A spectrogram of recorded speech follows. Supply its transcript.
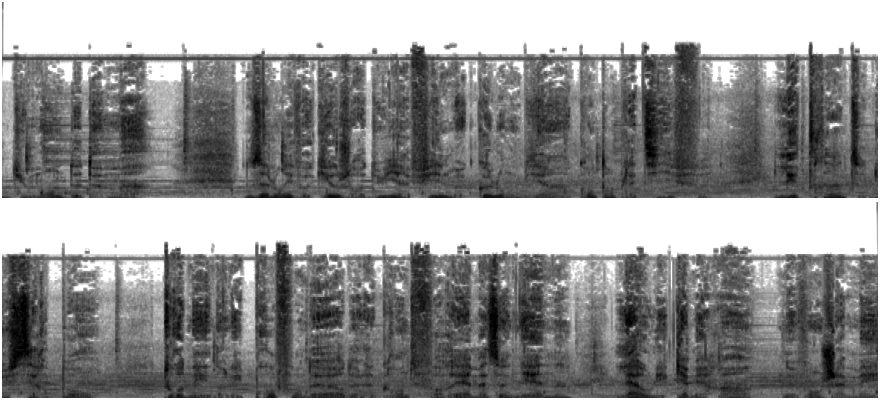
du monde de demain. Nous allons évoquer aujourd'hui un film colombien contemplatif, L'étreinte du serpent, tourné dans les profondeurs de la grande forêt amazonienne, là où les caméras ne vont jamais.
